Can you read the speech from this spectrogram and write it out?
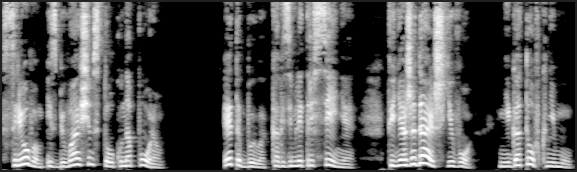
с ревом, избивающим с толку напором. Это было как землетрясение. Ты не ожидаешь его, не готов к нему,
